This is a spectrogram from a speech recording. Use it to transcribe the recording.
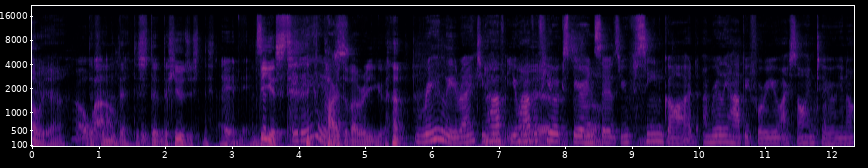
Oh yeah, Oh wow. This is the the hugest, the, It- the it's a- biggest part of our ego. Really, right? You Even- have you oh, have a few experiences. You've seen Yeah. God. I'm really happy for you. I saw him too, you know.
